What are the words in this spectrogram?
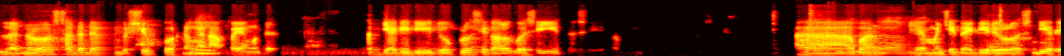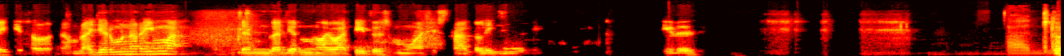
dan lo harus sadar dan bersyukur dengan apa yang udah terjadi di hidup lu sih kalau gue sih itu sih Uh, apa ya mencintai diri lo sendiri gitu loh dan belajar menerima dan belajar melewati itu semua sih struggling gitu gitu Oke,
